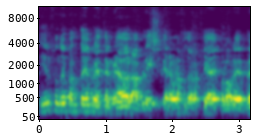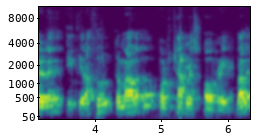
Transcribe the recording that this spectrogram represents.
y el fondo de pantalla predeterminado era Bliss, era una fotografía de colores verde y cielo azul tomado por Charles O'Reilly, ¿vale?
